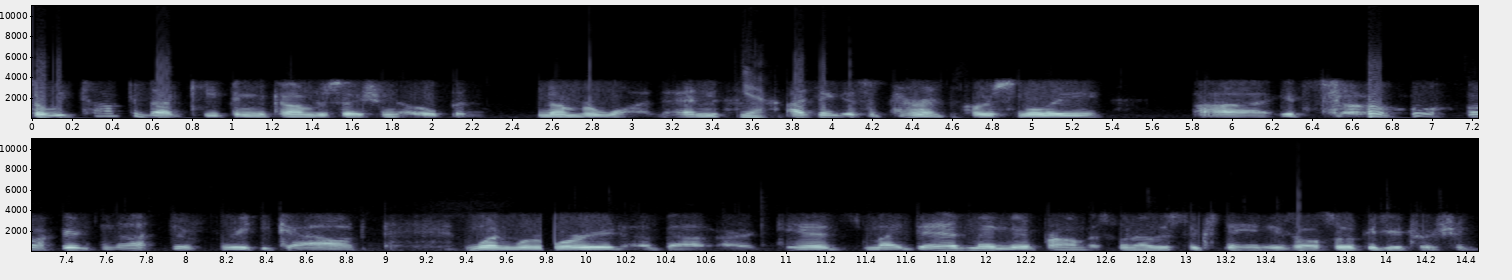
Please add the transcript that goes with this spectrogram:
So we talked about keeping the conversation open, number one. And yeah. I think as a parent personally, uh, it's so hard not to freak out when we're worried about our kids. My dad made me a promise when I was 16. He's also a pediatrician.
